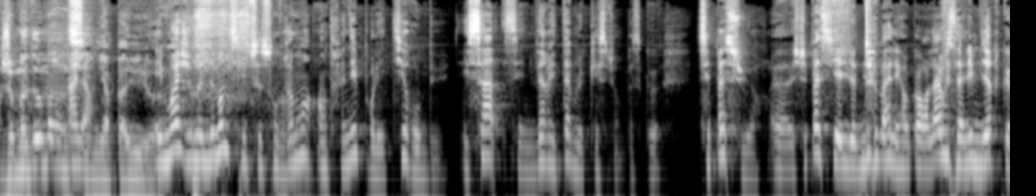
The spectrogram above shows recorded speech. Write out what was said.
Je me demande s'il n'y a pas eu. Euh, et moi, je me demande s'ils se sont vraiment entraînés pour les tirs au but. Et ça, c'est une véritable question, parce que c'est pas sûr. Euh, je ne sais pas si Elliot Deval est encore là. Vous allez me dire que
